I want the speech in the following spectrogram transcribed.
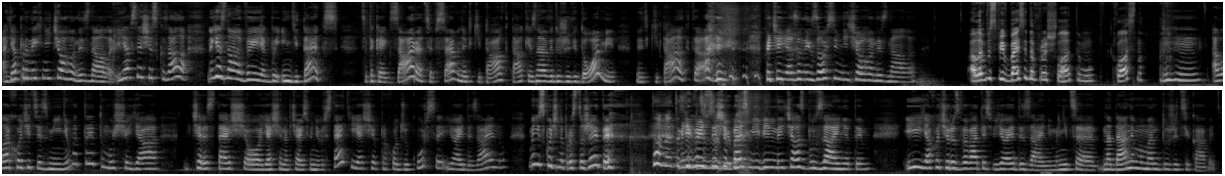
А я про них нічого не знала. І я все ще сказала: ну, я знаю, ви якби індітекс, це таке, як Зара, це все. Вони такі, так, так. Я знаю, ви дуже відомі. Вони такі, так, так. Хоча я за них зовсім нічого не знала. Але співбесіда пройшла, тому класно. Угу. Але хочеться змінювати, тому що я через те, що я ще навчаюсь в університеті, я ще проходжу курси ui дизайну. Мені скучно просто жити. Та, Мені хочеться, щоб весь мій вільний час був зайнятим. І я хочу розвиватись в ui дизайні. Мені це на даний момент дуже цікавить.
